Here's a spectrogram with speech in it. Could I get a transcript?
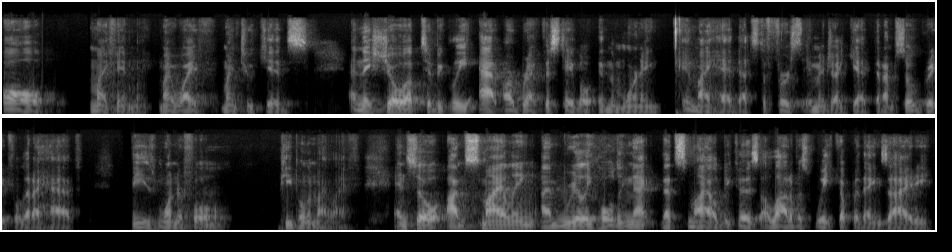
all my family, my wife, my two kids, and they show up typically at our breakfast table in the morning in my head. That's the first image I get that I'm so grateful that I have these wonderful mm-hmm. people in my life. And so I'm smiling. I'm really holding that, that smile because a lot of us wake up with anxiety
